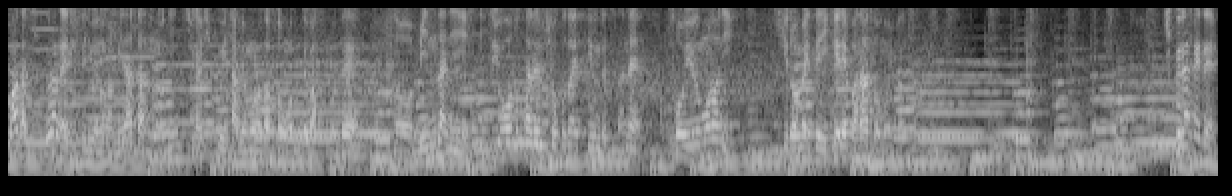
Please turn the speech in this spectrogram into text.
まだキクラゲっていうのが皆さんの認知が低い食べ物だと思ってますのでのみんなに必要とされる食材っていうんですかねそういうものに広めていければなと思います。キクラゲで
